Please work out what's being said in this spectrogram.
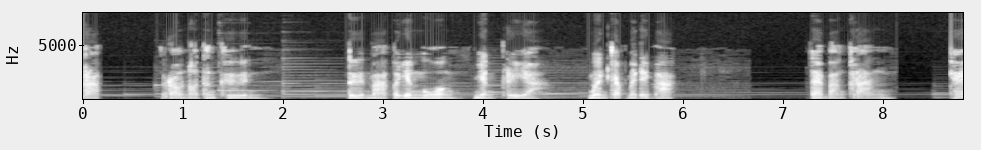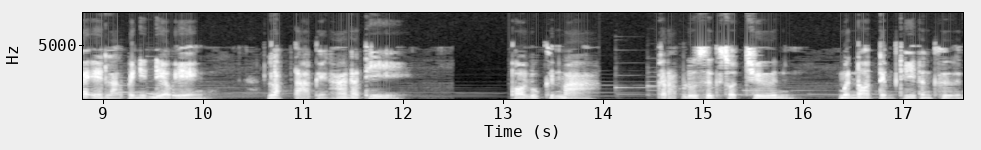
ครับ เรานอนทั้งคืน ตื่นมาก็ยังง่วงยังเพลีย เหมือนกับไม่ได้พัก แต่บางครั้งแค่เอนหลังไปนิดเดียวเอง หลับตาเพียงห้านาที พอลุกขึ้นมา กลับรู้สึกสดชื่น เหมือนนอนเต็มที่ทั้งคืน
